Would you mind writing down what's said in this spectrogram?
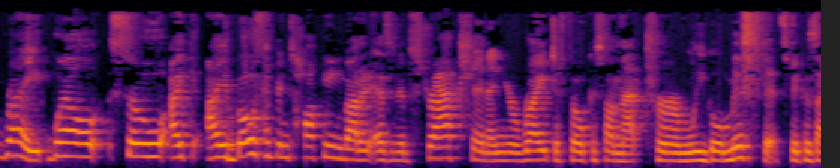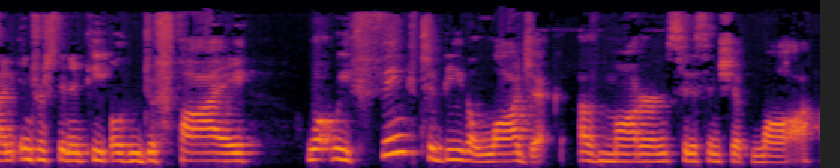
Right. Well, so I, I both have been talking about it as an abstraction, and you're right to focus on that term legal misfits because I'm interested in people who defy what we think to be the logic of modern citizenship law.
